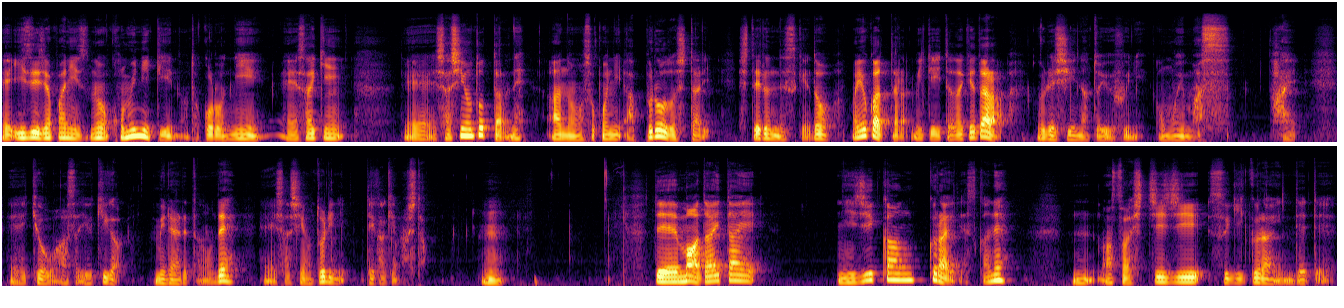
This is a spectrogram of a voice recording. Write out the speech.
えー Easy Japanese のコミュニティのところに、えー最近、えー写真を撮ったらね、あの、そこにアップロードしたりしてるんですけど、まあ、よかったら見ていただけたら嬉しいなというふうに思います。はい。えー今日は朝雪が見られたので、えー写真を撮りに出かけました。うん。で、まあ大体2時間くらいですかね。うん、朝7時過ぎくらいに出て、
